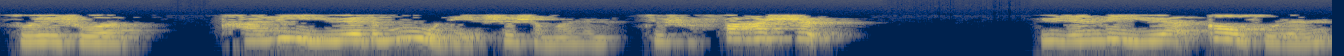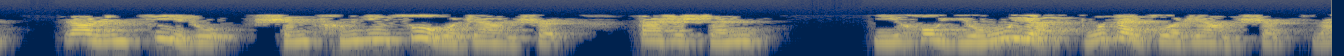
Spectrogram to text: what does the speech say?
所以说他立约的目的是什么呢？就是发誓与人立约，告诉人，让人记住神曾经做过这样的事儿，但是神以后永远不再做这样的事儿来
